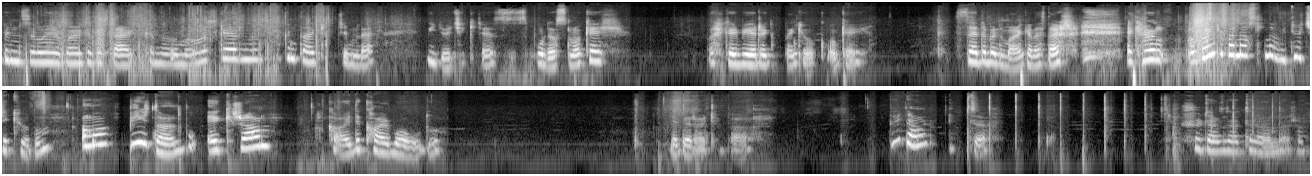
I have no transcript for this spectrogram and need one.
Hepinize merhaba arkadaşlar. Kanalıma hoş geldiniz. Bugün takipçimle video çekeceğiz. Buradasın okey. Başka bir yere gitmek yok okey. Size arkadaşlar. Ekran az önce ben aslında video çekiyordum. Ama birden bu ekran kaydı kayboldu. Neden acaba? Birden gitti. Şuradan zaten anlarım.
